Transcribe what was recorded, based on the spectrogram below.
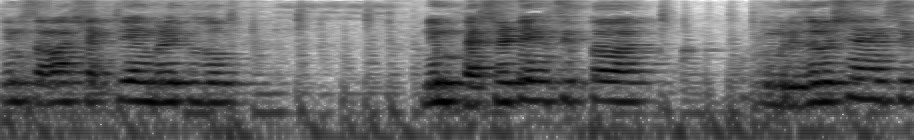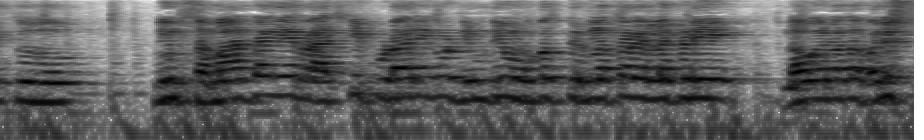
ನಿಮ್ ಸಮಾಜ ಶಕ್ತಿ ಹೆಂಗ್ ಬೆಳೀತದ? ನಿಮ್ ಫೆಸಿಲಿಟಿ ಹೆಂಗ್ ಸಿಕ್ತವ ನಿಮ್ ರಿಸರ್ವೇಶನ್ ಹೆಂಗ್ ಸಿಗ್ತದೋ? ನಿಮ್ ಸಮಾಜದಾಗ ಏನ್ ರಾಜಕೀಯ ಪುಡಾರಿಗಳು ಡಿಮ್ ಡಿಮ್ ತಿರ್ಲತ್ತಾರ ಎಲ್ಲ ಕಡೆ? ನಾವ್ ಏನಾದ ಬಲಿಷ್ಠ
